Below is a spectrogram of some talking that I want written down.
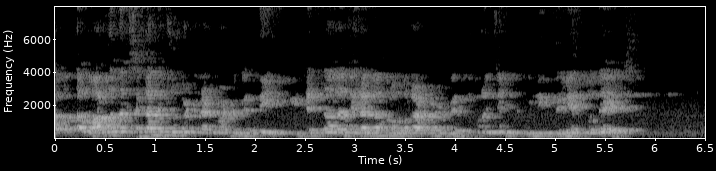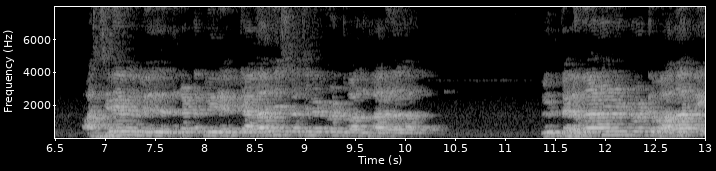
కొత్త మార్గదర్శకాన్ని చూపెట్టినటువంటి వ్యక్తి ఈ టెక్నాలజీ రంగంలో ఉన్నటువంటి వ్యక్తి గురించి మీకు తెలియకపోతే ఆశ్చర్యమే లేదు. ఎందుకంటే మీరు ఏం త్యాగాలు చేసి వచ్చినటువంటి వాళ్ళు కాదు కదా. మీరు తెలంగాణ అనేటువంటి వాదాన్ని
